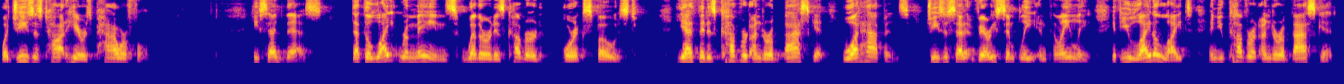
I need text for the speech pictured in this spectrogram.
What Jesus taught here is powerful. He said this that the light remains whether it is covered or exposed. Yet it is covered under a basket, what happens? Jesus said it very simply and plainly. If you light a light and you cover it under a basket,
